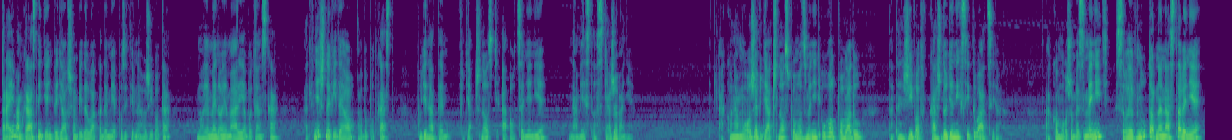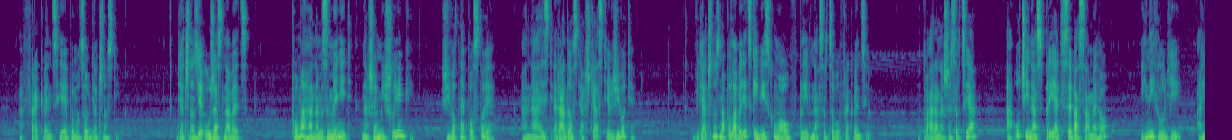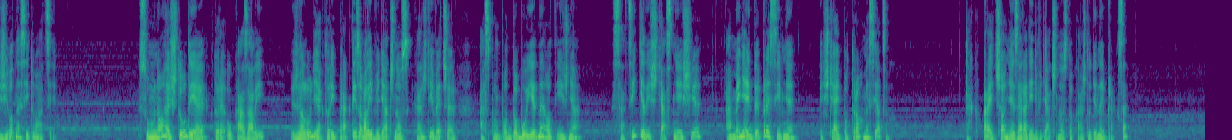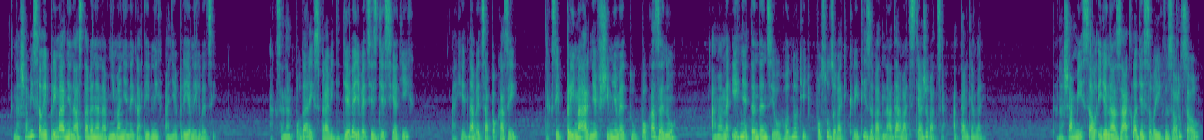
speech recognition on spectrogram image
Prajem vám krásny deň pri ďalšom videu Akadémie pozitívneho života. Moje meno je Mária Boťanská a dnešné video alebo podcast bude na tému vďačnosť a ocenenie namiesto sťažovania. Ako nám môže vďačnosť pomôcť zmeniť uhol pohľadu na ten život v každodenných situáciách? Ako môžeme zmeniť svoje vnútorné nastavenie a frekvencie pomocou vďačnosti? Vďačnosť je úžasná vec, Pomáha nám zmeniť naše myšlienky, životné postoje a nájsť radosť a šťastie v živote. Vďačnosť má podľa vedeckých výskumov vplyv na srdcovú frekvenciu. Otvára naše srdcia a učí nás prijať seba samého, iných ľudí aj životné situácie. Sú mnohé štúdie, ktoré ukázali, že ľudia, ktorí praktizovali vďačnosť každý večer aspoň po dobu jedného týždňa sa cítili šťastnejšie a menej depresívne ešte aj po troch mesiacoch. Tak prečo nezaradiť vďačnosť do každodennej praxe? Naša mysel je primárne nastavená na vnímanie negatívnych a nepríjemných vecí. Ak sa nám podarí spraviť 9 vecí z 10 a jedna vec sa pokazí, tak si primárne všimneme tú pokazenú a máme i hneď tendenciu hodnotiť, posudzovať, kritizovať, nadávať, stiažovať sa a tak ďalej. Tá naša mysel ide na základe svojich vzorcov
